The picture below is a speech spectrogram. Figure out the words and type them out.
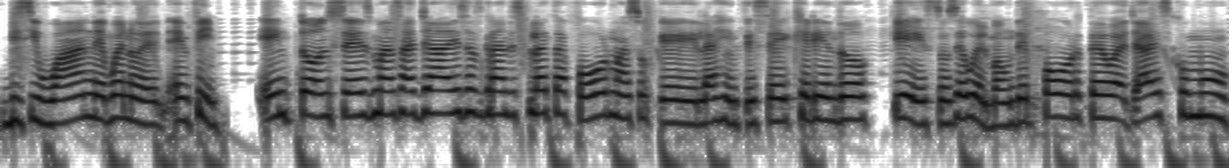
BC One, eh, bueno, en fin. Entonces, más allá de esas grandes plataformas o que la gente esté queriendo que esto se vuelva un deporte o allá, es como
